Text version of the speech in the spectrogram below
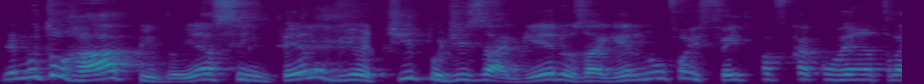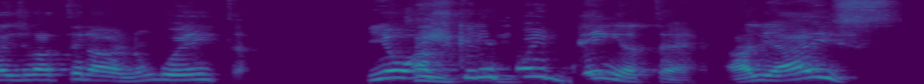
Ele é muito rápido. E assim, pelo biotipo de zagueiro, o zagueiro não foi feito para ficar correndo atrás de lateral, ele não aguenta. E eu Sim. acho que ele foi bem até. Aliás,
